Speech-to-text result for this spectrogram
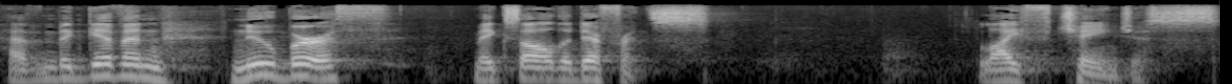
Having been given new birth makes all the difference life changes.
